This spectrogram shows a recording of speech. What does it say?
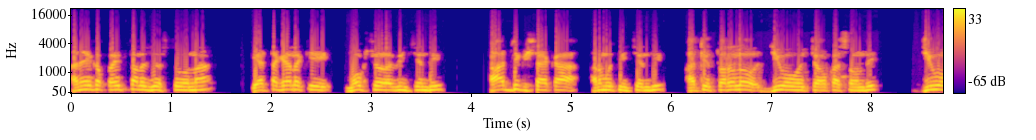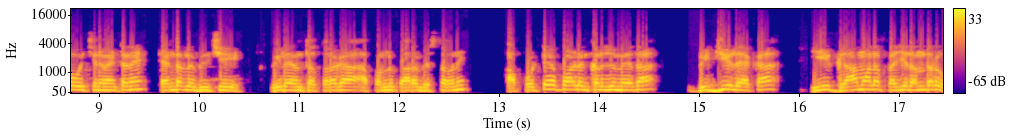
అనేక ప్రయత్నాలు చేస్తూ ఉన్న ఎట్టకేలకి మోక్షం లభించింది. ఆర్థిక శాఖ అనుమతించింది అతి త్వరలో జీవో వచ్చే అవకాశం ఉంది. జీవో వచ్చిన వెంటనే టెండర్లు పిలిచి వీలైనంత త్వరగా ఆ పనులు ప్రారంభిస్తామని ఆ పొట్టేపాళెం కలుజు మీద బ్రిడ్జి లేక ఈ గ్రామాల ప్రజలందరూ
